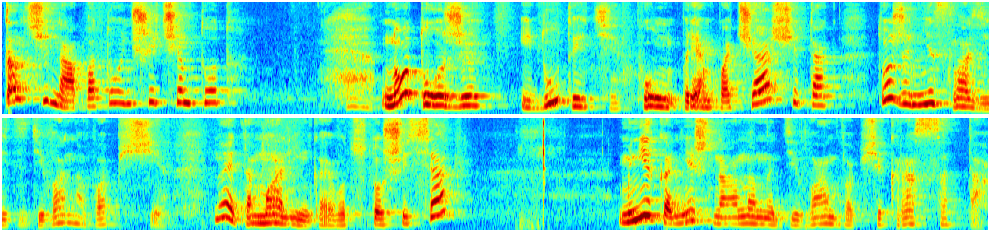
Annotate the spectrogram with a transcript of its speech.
Толщина потоньше, чем тот. Но тоже идут эти, пол, прям почаще так, тоже не слазить с дивана вообще. Но это маленькая, вот 160. Мне, конечно, она на диван вообще красота.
